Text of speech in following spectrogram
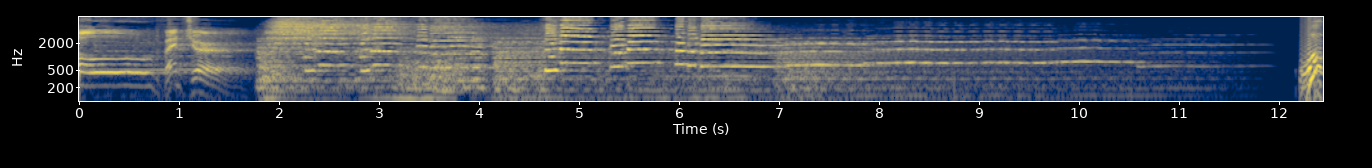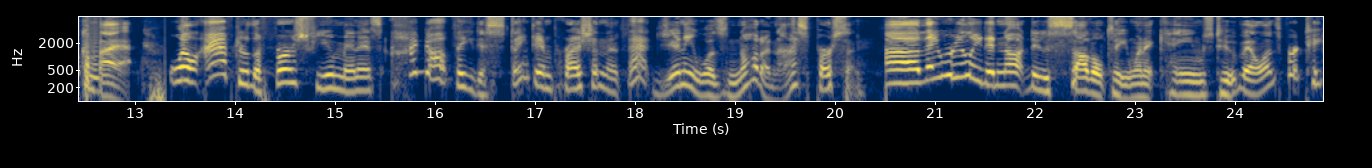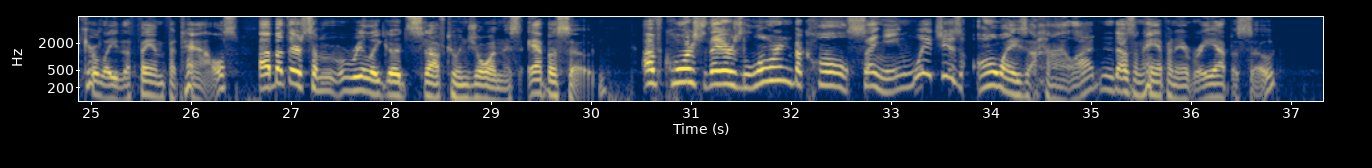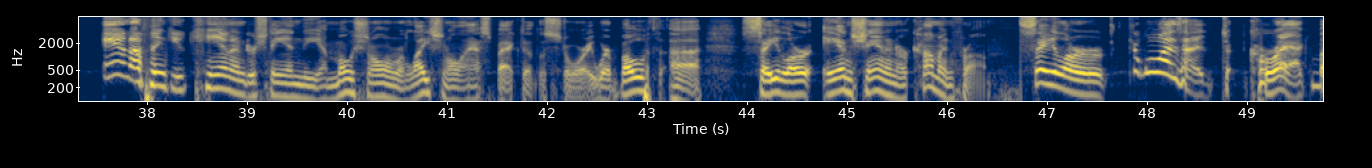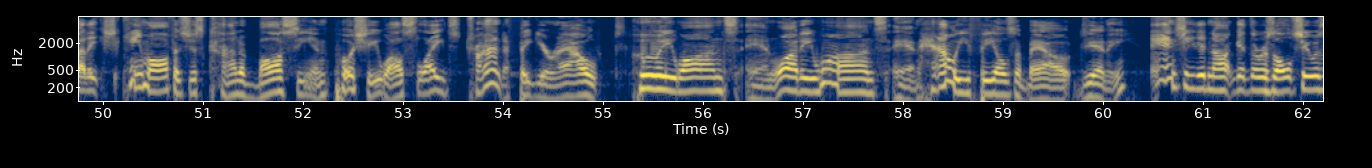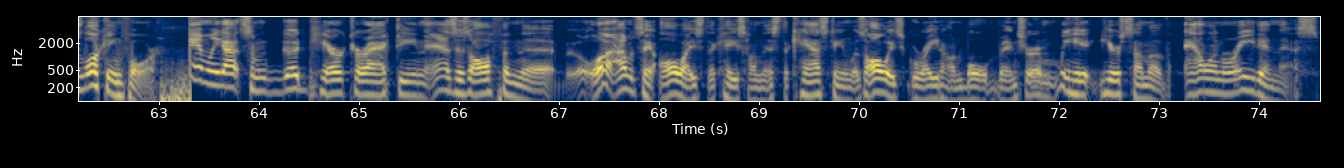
Bold Venture. Welcome back. Well, after the first few minutes, I got the distinct impression that that Jenny was not a nice person. Uh, they really did not do subtlety when it came to villains, particularly the femme fatales. Uh, but there's some really good stuff to enjoy in this episode. Of course, there's Lauren Bacall singing, which is always a highlight and doesn't happen every episode. And I think you can understand the emotional and relational aspect of the story where both uh, Sailor and Shannon are coming from. Sailor wasn't correct, but it, she came off as just kind of bossy and pushy while Slate's trying to figure out who he wants and what he wants and how he feels about Jenny. And she did not get the result she was looking for. And we got some good character acting, as is often the, well, I would say always the case on this. The casting was always great on Bold Venture, and we hear, some of Alan Reed in this.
